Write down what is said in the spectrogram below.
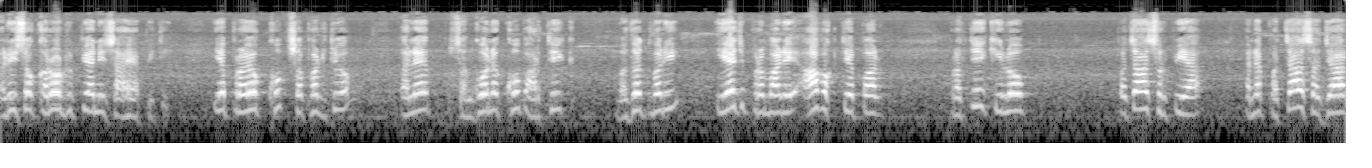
અઢીસો કરોડ રૂપિયાની સહાય આપી હતી. એ પ્રયોગ ખૂબ સફળ થયો અને સંઘોને ખૂબ આર્થિક મદદ મળી. એ જ પ્રમાણે આ વખતે પણ પ્રતિ કિલો પચાસ રૂપિયા અને પચાસ હજાર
